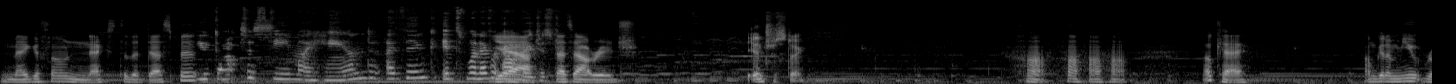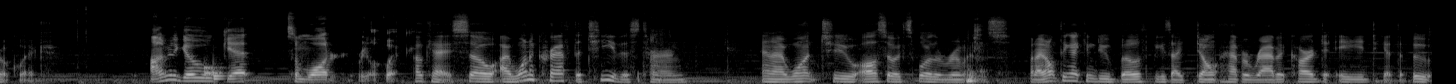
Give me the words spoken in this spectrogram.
Megaphone next to the despot? You got to see my hand, I think. It's whenever yeah, outrage is that's outrage. Interesting. Huh, huh, huh, huh. Okay. I'm gonna mute real quick. I'm gonna go get some water real quick. Okay, so I want to craft the tea this turn, and I want to also explore the ruins. But I don't think I can do both because I don't have a rabbit card to aid to get the boot.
